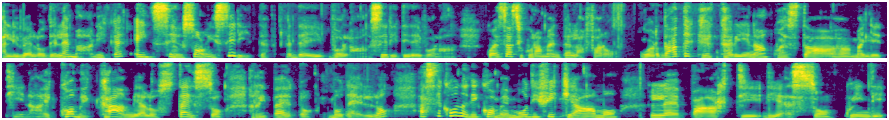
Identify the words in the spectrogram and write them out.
a livello delle maniche e in sono inserite dei volant, inseriti dei volant. Questa sicuramente la farò. Guardate che carina questa uh, magliettina e come cambia lo stesso, ripeto, modello a seconda di come modifichiamo le parti di esso. Quindi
